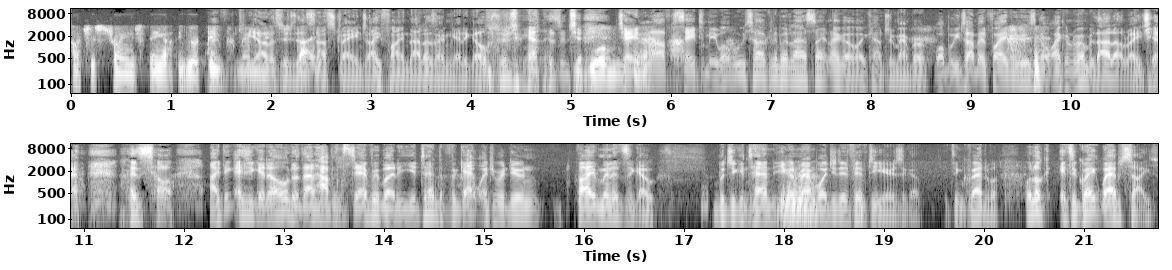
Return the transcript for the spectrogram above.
such a strange thing. I think your I, deep to be honest with you, that's not strange. I find that as I'm getting older, to be honest with you. Well, Jane will yeah. to say to me, What were we talking about last night? And I go, I can't remember. What were we talking about five years ago? I can remember that all right, yeah. And so I think as you get older, that happens to everybody. You tend to forget what you were doing five minutes ago, but you can tend, you can remember what you did 50 years ago. It's incredible. Well, look, it's a great website.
